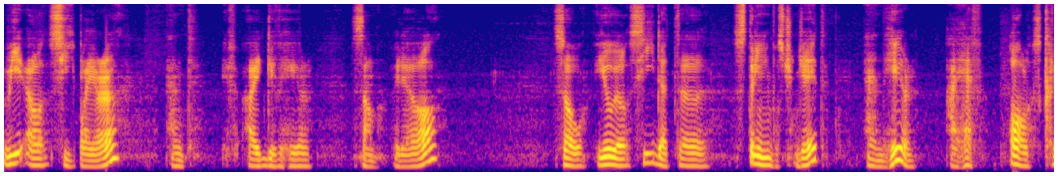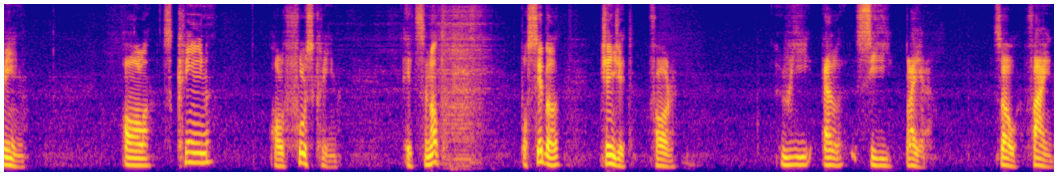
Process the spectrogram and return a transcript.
VLC player. And if I give here some video so you will see that uh, stream was changed. And here I have all screen. All screen all full screen. It's not possible change it for VLC player. So fine.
